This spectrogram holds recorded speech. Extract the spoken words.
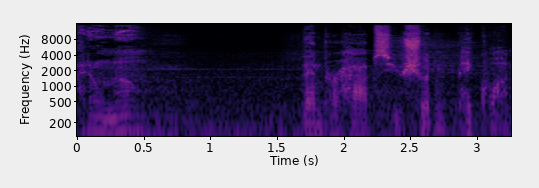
I don't know. Then perhaps you shouldn't pick one.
